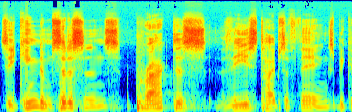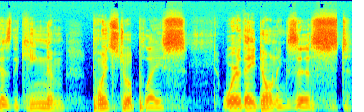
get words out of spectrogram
See, kingdom citizens practice these types of things because the kingdom points to a place where they don't exist.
